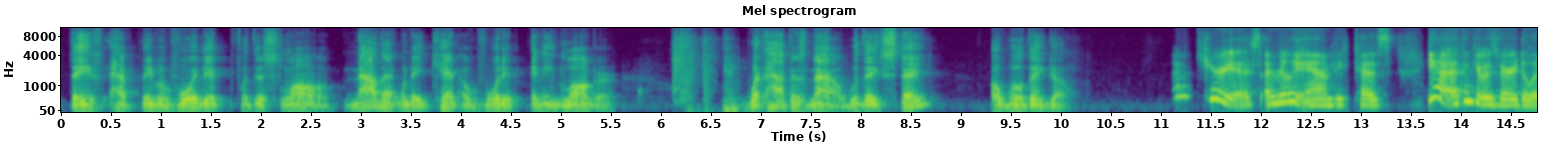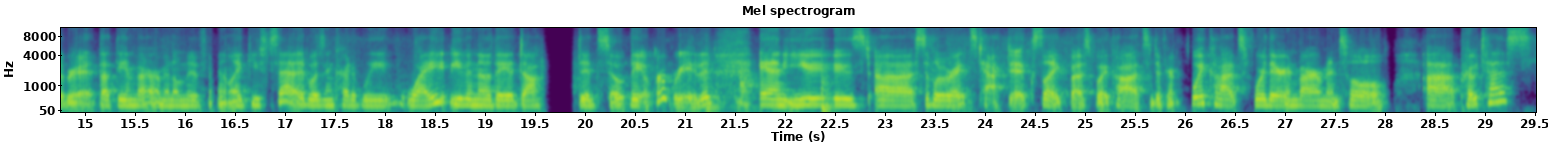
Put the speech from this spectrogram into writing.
they've have they've avoided for this long. Now that when they can't avoid it any longer, what happens now? Will they stay or will they go? I'm curious. I really am because, yeah, I think it was very deliberate that the environmental movement, like you said, was incredibly white, even though they adopted did so they appropriated and used uh, civil rights tactics like bus boycotts and different boycotts for their environmental uh, protests.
